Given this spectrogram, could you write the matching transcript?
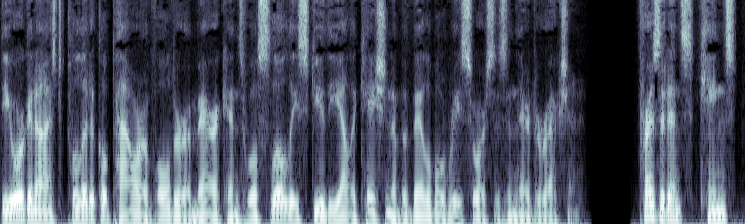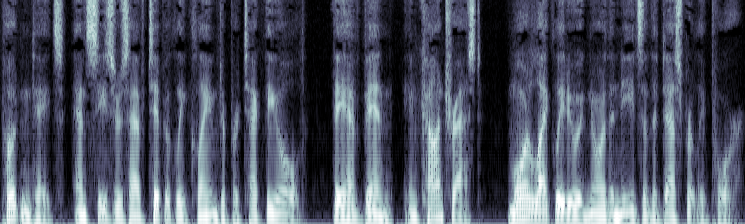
the organized political power of older Americans will slowly skew the allocation of available resources in their direction. Presidents, kings, potentates, and Caesars have typically claimed to protect the old, they have been, in contrast, more likely to ignore the needs of the desperately poor.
